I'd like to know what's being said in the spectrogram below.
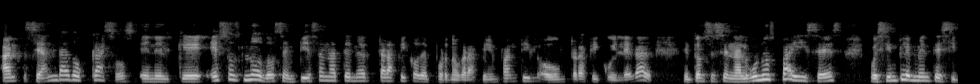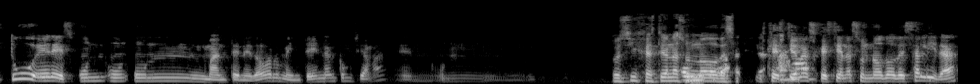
han, se han dado casos en el que esos nodos empiezan a tener tráfico de pornografía infantil o un tráfico ilegal. Entonces, en algunos países, pues simplemente si tú eres un, un, un mantenedor, maintainer, ¿cómo se llama? En un pues sí, gestionas un nodo de salida. Gestionas, gestionas un nodo de salida.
